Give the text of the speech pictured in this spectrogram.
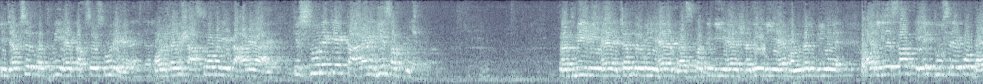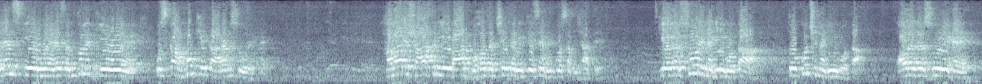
कि जब से पृथ्वी है, तब से सूर्य है। और कई शास्त्रों में ये कहा गया है कि सूर्य के कारण ही सब कुछ है। पृथ्वी भी है, चंद्र भी है, बृहस्पति भी है, शनि भी है, मंगल भी है। और ये सब एक दूसरे को बैलेंस किए हुए हैं, संतुलित किए हुए हैं। उसका मुख्य कारण सूर्य है। हमारे शास्त्र ये बात बहुत अच्छे तरीके से हमको समझाते हैं कि अगर सूर्य नहीं होता तो कुछ नहीं होता। और अगर सूर्य है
